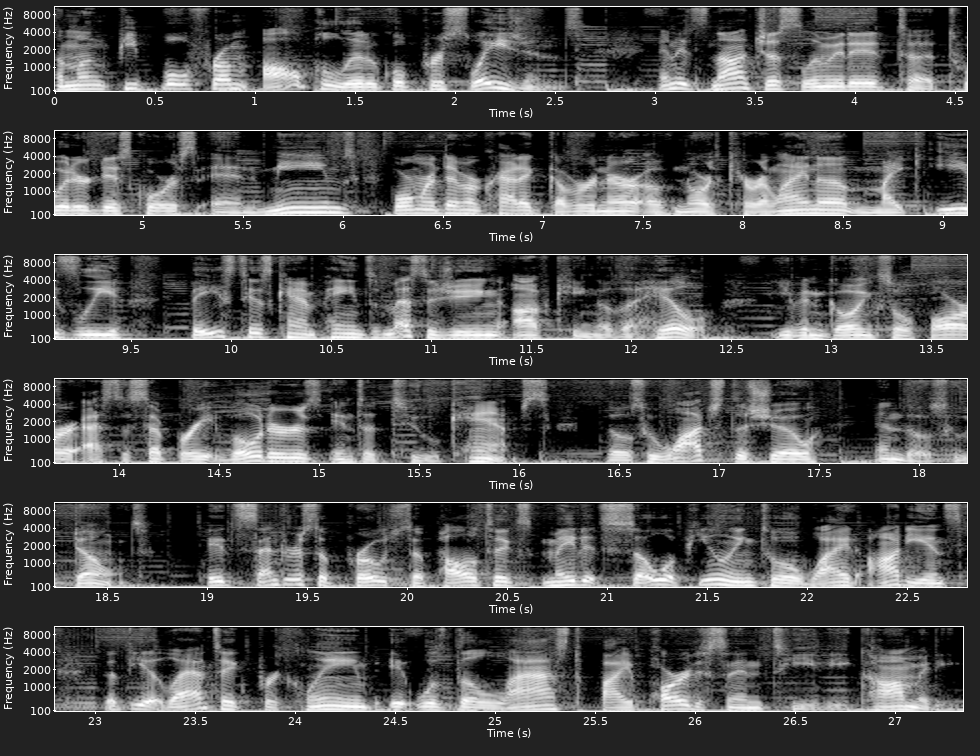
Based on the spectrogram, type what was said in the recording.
among people from all political persuasions, and it's not just limited to Twitter discourse and memes. Former Democratic Governor of North Carolina, Mike Easley, based his campaign's messaging off King of the Hill, even going so far as to separate voters into two camps, those who watch the show and those who don't. Its centrist approach to politics made it so appealing to a wide audience that The Atlantic proclaimed it was the last bipartisan TV comedy.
